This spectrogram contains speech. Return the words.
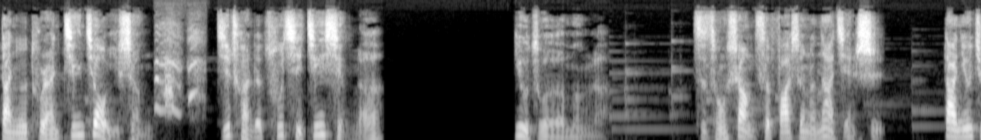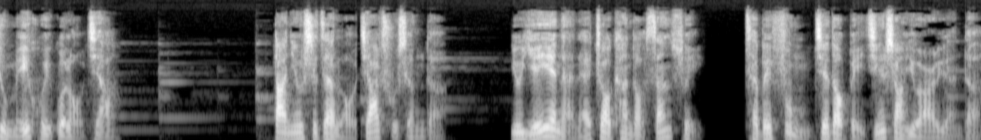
大妞突然惊叫一声，急喘着粗气惊醒了，又做噩梦了。自从上次发生了那件事，大妞就没回过老家。大妞是在老家出生的，由爷爷奶奶照看到三岁。才被父母接到北京上幼儿园的。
